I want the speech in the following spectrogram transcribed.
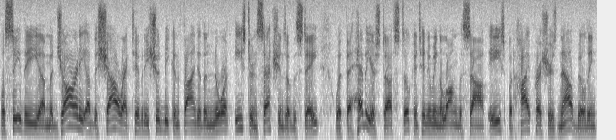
we'll see the uh, majority of the shower activity should be confined to the northeastern sections of the state, with the heavier stuff still continuing along the southeast, but high pressure is now building,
